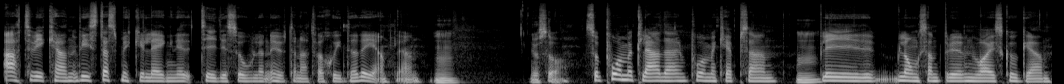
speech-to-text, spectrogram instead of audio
att vi kan vistas mycket längre tid i solen utan att vara skyddade egentligen. Mm. Så, så på med kläder, på med kepsen, Mm. bli långsamt brun, vara i skuggan.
